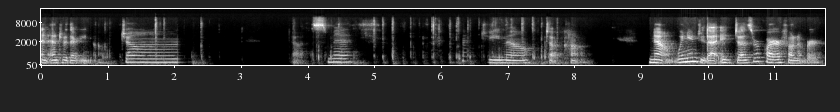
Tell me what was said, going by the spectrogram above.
and enter their email. John. Now, when you do that, it does require a phone number.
